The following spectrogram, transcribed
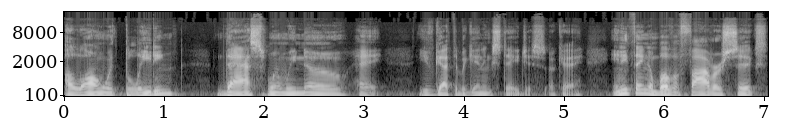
along with bleeding, that's when we know, hey, you've got the beginning stages. Okay. Anything above a five or six,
